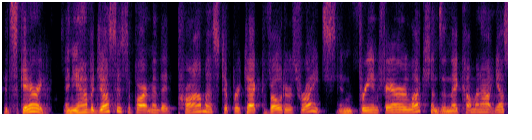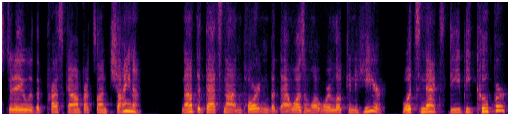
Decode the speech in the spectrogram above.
It's scary. And you have a Justice Department that promised to protect voters' rights in free and fair elections. And they coming out yesterday with a press conference on China. Not that that's not important, but that wasn't what we're looking to hear. What's next? DB Cooper?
